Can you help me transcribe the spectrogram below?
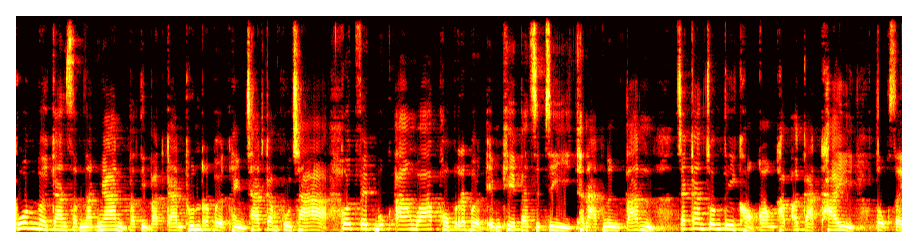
ผู้อำนวยการสำนักงานปฏิบัติการทุนระเบิดแห่งชาติกัมพูชาโพสต์เฟซบุ๊กอ้างว่าพบระเบิด MK84 ขนาด1ตัน จากการโจมตีของกองทัพอากาศไทย ตกใส่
